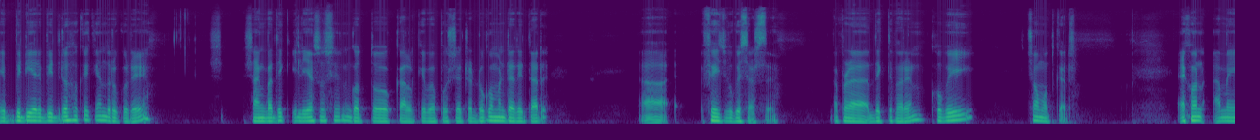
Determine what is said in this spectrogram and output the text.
এই বিডিআর বিদ্রোহকে কেন্দ্র করে সাংবাদিক ইলিয়াস হোসেন গতকালকে বা পরশু একটা ডকুমেন্টারি তার ফেসবুকে ছাড়ছে আপনারা দেখতে পারেন, খুবই চমৎকার। এখন আমি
